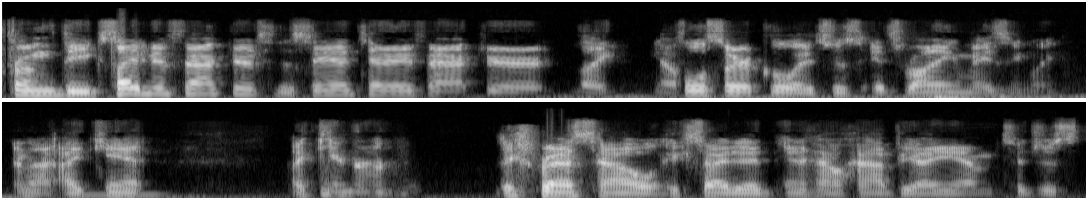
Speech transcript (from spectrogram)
from the excitement factor to the sanitary factor, like you know, full circle, it's just it's running amazingly, and I, I can't, I cannot express how excited and how happy I am to just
